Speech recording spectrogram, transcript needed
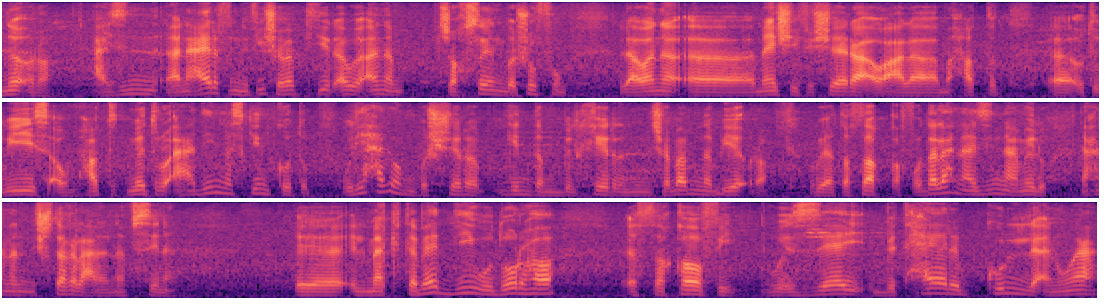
نقرأ. عايزين أنا عارف إن في شباب كتير قوي أنا شخصيا بشوفهم لو أنا ماشي في الشارع أو على محطة أتوبيس أو محطة مترو قاعدين ماسكين كتب. ودي حاجة مبشرة جدا بالخير إن شبابنا بيقرأ وبيتثقف. وده اللي إحنا عايزين نعمله. إحنا نشتغل على نفسنا. المكتبات دي ودورها الثقافي وإزاي بتحارب كل أنواع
